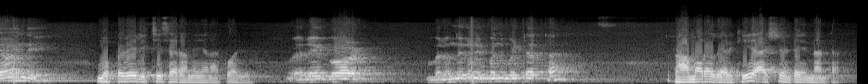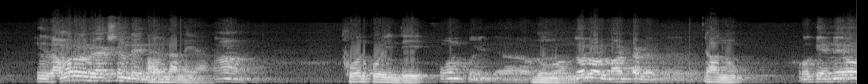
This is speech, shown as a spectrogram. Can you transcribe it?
ఏమైంది? ముప్పై వేలు ఇచ్చేశారు అన్నయ్య నాకు వాళ్ళు. Very good. మరి ఎందుకని ఇబ్బంది పెట్టారట? రామారావు గారికి యాక్సిడెంట్ అయిందంట. ఈ రామారావు యాక్సిడెంట్ అయింది? అవును అన్నయ్య? ఫోన్ పోయింది. ఫోన్ పోయింది? అందులో వాళ్ళు మాట్లాడలేకపోయారు. అవును. ఓకే నేహో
